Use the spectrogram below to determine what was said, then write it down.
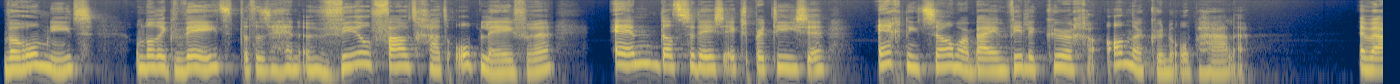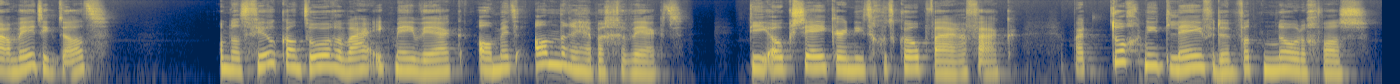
Waarom niet? Omdat ik weet dat het hen een veel fout gaat opleveren en dat ze deze expertise echt niet zomaar bij een willekeurige ander kunnen ophalen. En waarom weet ik dat? Omdat veel kantoren waar ik mee werk al met anderen hebben gewerkt, die ook zeker niet goedkoop waren vaak, maar toch niet leverden wat nodig was.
